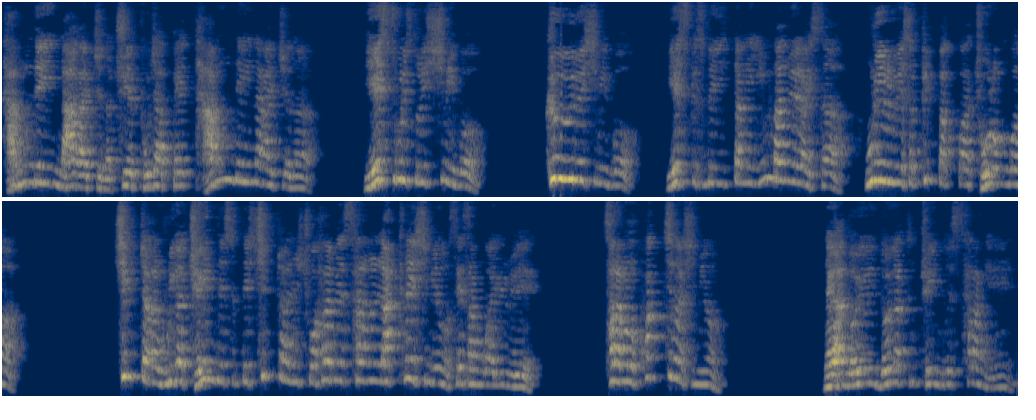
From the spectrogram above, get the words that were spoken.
담대히 나아갈지어다. 주의 보좌 앞에 담대히 나아갈지어다. 예수 그리스도를 힘입어 그 의를 힘입어 예수께서도 이 땅에 임마누엘가 있어 우리를 위해서 핍박과 조롱과 십자가 우리가 죄인 됐을 때 십자가를 주고 하나님의 사랑을 나타내시며 세상과 인류에 사랑을 확증하시며 내가 너희 너희 같은 죄인들을 사랑해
